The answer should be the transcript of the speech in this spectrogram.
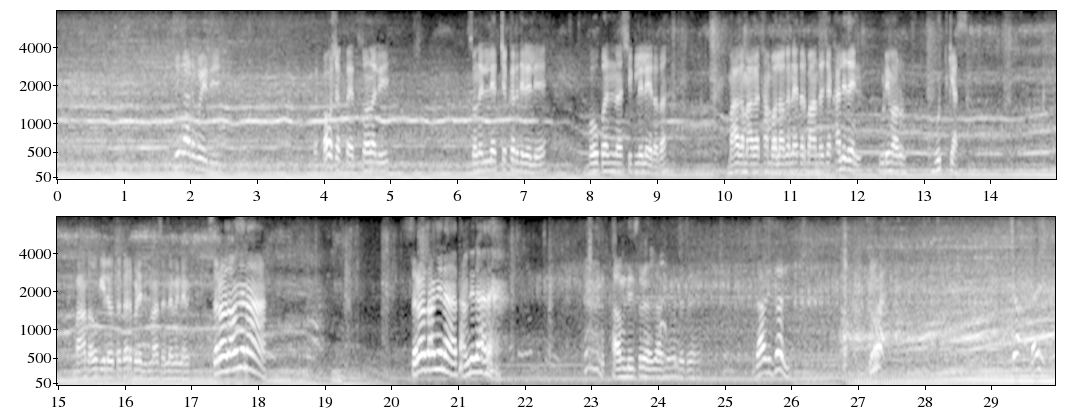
चिंगाट पळी ती. पाहू शकतायत सोनाली. सोनालीला एक चक्कर दिलेली आहे. भाऊ पण शिकलेले आहेत आता. मागा मागा थांबावं लागत नाही तर बांधाच्या खाली जाईन उडी मारून. बुतक्यास बांधाव गेले होतं गडबडीत माझं नवीन नवीन. सरळ जाऊन दे ना. सरळ जाऊन दे ना. थांबली का? थांबली सरळ जाऊन दे म्हणलं जाऊ दे चल चल.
